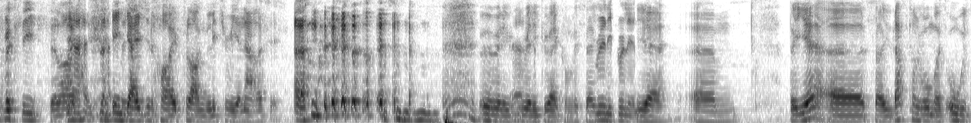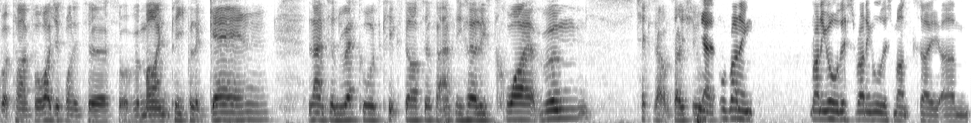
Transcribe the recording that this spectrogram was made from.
proceeds to like Yeah, exactly. engage in high-flung literary analysis. Um, really, Yeah. really great conversation. Really brilliant. Yeah. Um, but yeah, uh, so that's kind of almost all we've got time for. I just wanted to sort of remind people again Lantern Records Kickstarter for Anthony Hurley's Quiet Rooms. Check us out on social. Yeah, well, running, running all this, running all this month. So um,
